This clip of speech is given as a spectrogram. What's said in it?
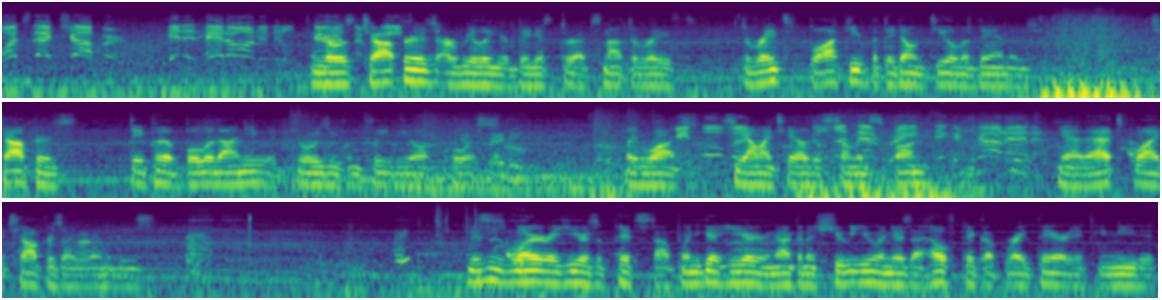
Watch that chopper. Hit it head on and those choppers are really your biggest threats, not the wraiths. The wraiths block you, but they don't deal the damage. Choppers, they put a bullet on you, it throws you completely off course. Like watch, see how my tail just suddenly spun? Yeah, that's why choppers are your enemies. This is why right here is a pit stop. When you get here, you're not going to shoot you, and there's a health pickup right there if you need it,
